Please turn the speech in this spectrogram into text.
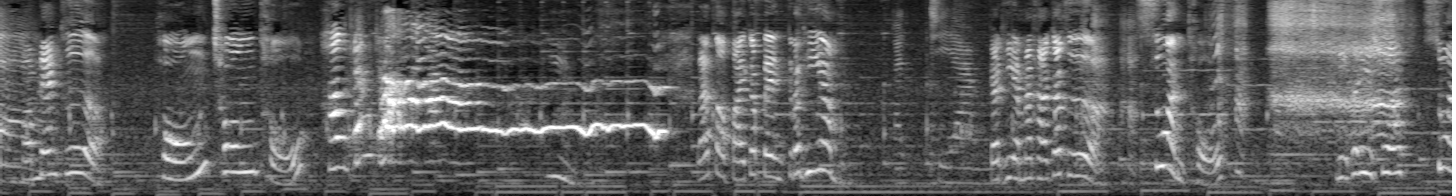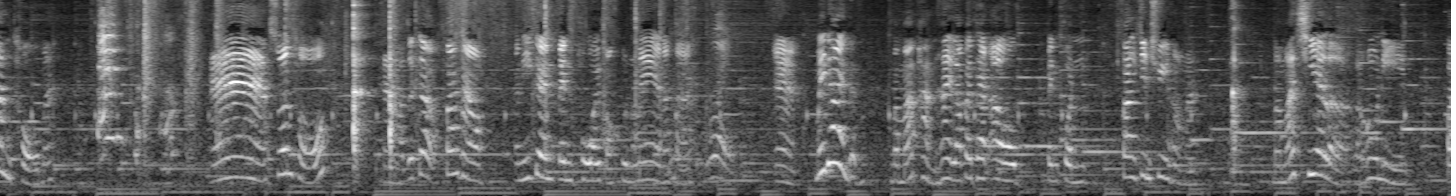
ง หอมแดงคือ หงชงโถ หอมแงโถและต่อไปก็เป็นกระเทียม กระเทียม กระเทียมนะคะก็คือ ส่วนโถ มีใครอีกส่วนส่วนโถไหมอ่า ส่วนโถหาวจะเกิดฟังหา อันนี้เป็นเป็นโพยของคุณแม่นะคะ ด้วย อ่าไม่ได้แบบมาม่าผันให้แล้วไปแพทเอาเป็นคน放进去好吗妈妈切了然后你把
